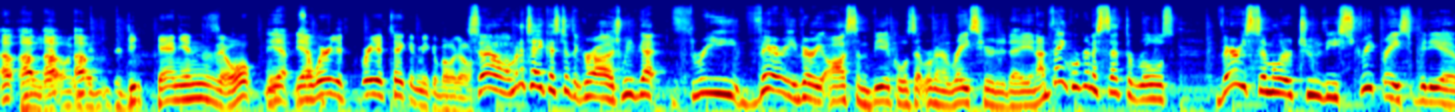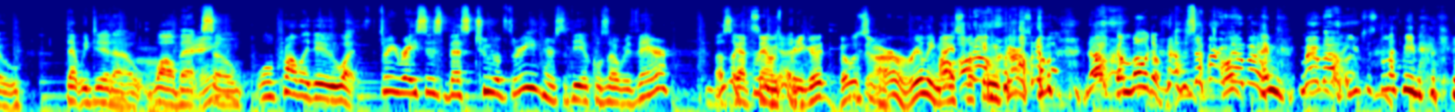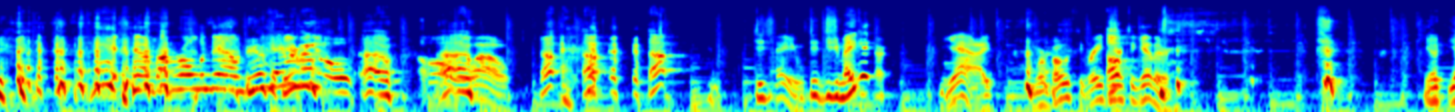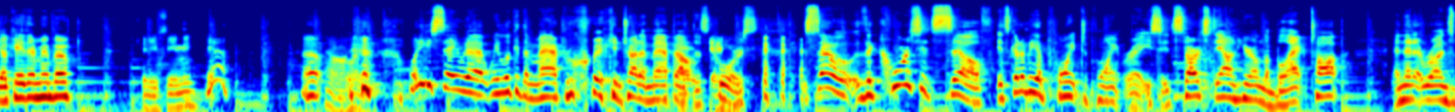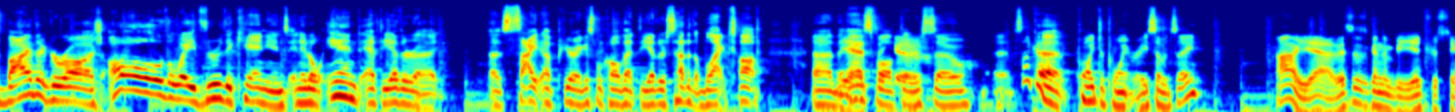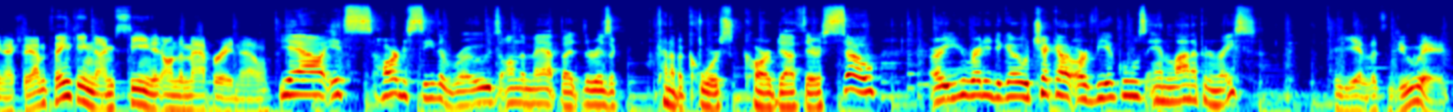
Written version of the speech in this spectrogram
up, up, Yeah, up, up. The, the deep canyons. Oh, Yep, So yep. where you where are you taking me, Camodo? So I'm gonna take us to the garage. We've got three very, very awesome vehicles that we're gonna race here today, and I think we're gonna set the rules very similar to the street race video that we did a while back. Okay. So we'll probably do what three races, best two of three. There's the vehicles over there. Those that pretty sounds good. pretty good. Those Listen, are really nice oh, looking no, cars. oh, Come no, on. no. I'm sorry, Oh, Moonbo. I'm- Moonbo. You just left me back here. I'm, I'm rolling down. You okay, Here we go. Uh oh. Oh Uh-oh. wow. Up, up, up. Did, Hey. did, did you make it? Yeah, I, we're both right Oh. here together. You, you okay there, Mimbo? Can you see me? Yeah. Uh, Oh, what do you say uh, we look at the map real quick and try to map out this course? so, the course itself, it's going to be a point-to-point race. It starts down here on the blacktop, and then it runs by the garage all the way through the canyons, and it'll end at the other uh, uh, site up here. I guess we'll call that the other side of the blacktop, uh, the Yeah, asphalt like a- there. So, uh, it's like a point-to-point race, I would say. Oh yeah, this is gonna be interesting. Actually, I'm thinking I'm seeing it on the map right now. Yeah, it's hard to see the roads on the map, but there is a kind of a course carved out there. So, are you ready to go check out our vehicles and line up and race? Yeah, let's do it.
